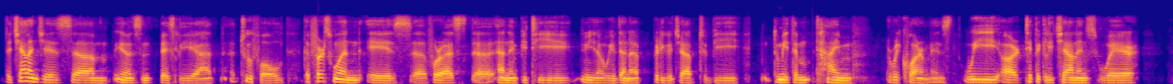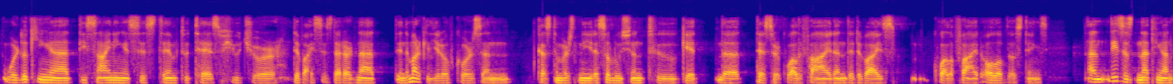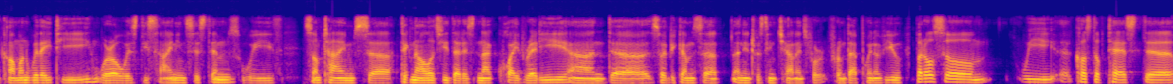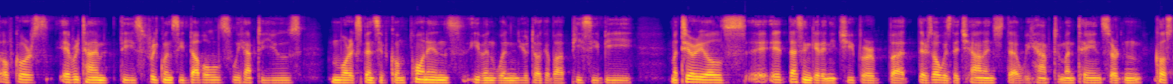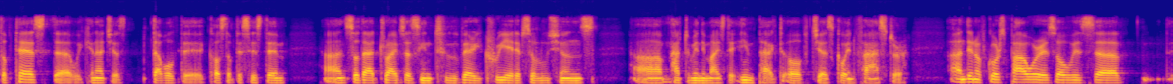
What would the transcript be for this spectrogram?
The challenge is, um, you know, it's basically uh, twofold. The first one is uh, for us, uh, an MPT. You know, we've done a pretty good job to be to meet the time requirements. We are typically challenged where we're looking at designing a system to test future devices that are not in the market yet, of course, and customers need a solution to get the tester qualified and the device qualified, all of those things. And this is nothing uncommon with ATE. We're always designing systems with sometimes uh, technology that is not quite ready. And uh, so it becomes uh, an interesting challenge for, from that point of view. But also, um, we uh, cost of test, uh, of course, every time these frequency doubles, we have to use more expensive components. Even when you talk about PCB materials, it doesn't get any cheaper, but there's always the challenge that we have to maintain certain cost of test. Uh, we cannot just double the cost of the system. And so that drives us into very creative solutions, um, how to minimize the impact of just going faster. And then, of course, power is always uh,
